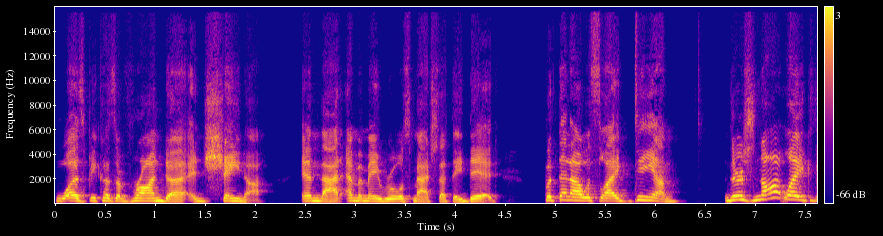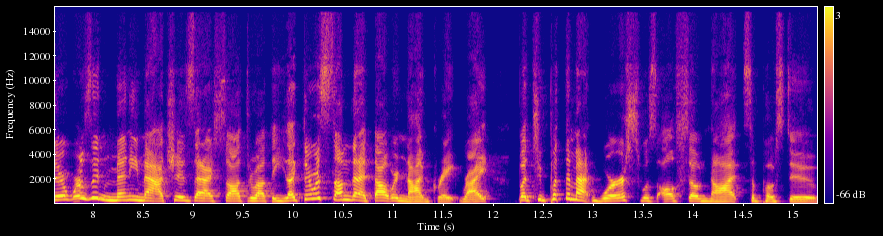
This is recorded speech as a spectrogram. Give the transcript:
was because of Ronda and Shayna in that MMA rules match that they did. But then I was like, damn, there's not like there wasn't many matches that I saw throughout the like there was some that I thought were not great, right? But to put them at worst was also not supposed to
